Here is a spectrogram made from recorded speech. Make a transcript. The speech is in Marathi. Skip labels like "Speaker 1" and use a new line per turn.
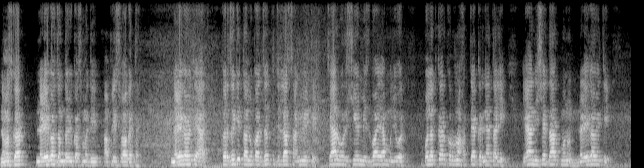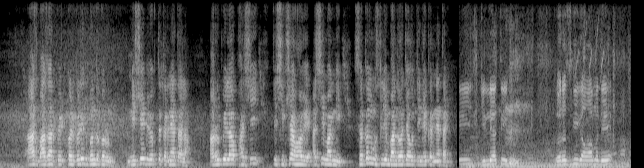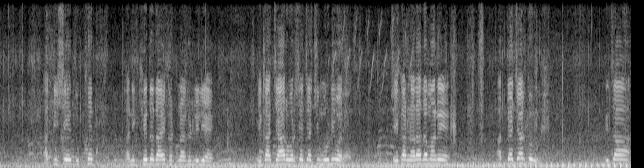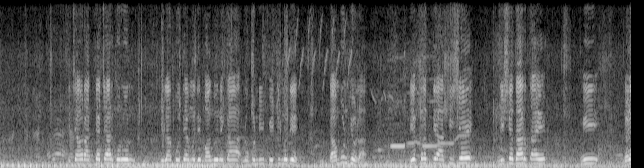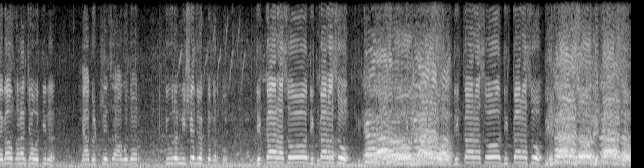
नमस्कार नळेगाव जनता विकासमध्ये आपले स्वागत आहे. नळेगाव येथे आज कर्जगी तालुका जत जिल्हा सांगवी येथे चार वर्षीय मिसबा या मुलीवर बलात्कार करून हत्या करण्यात आली. या निषेधार्थ म्हणून नळेगाव येथे आज बाजारपेठ कडकडीत बंद करून निषेध व्यक्त करण्यात आला. आरोपीला फाशीची शिक्षा व्हावी अशी मागणी सकल मुस्लिम बांधवाच्या वतीने करण्यात आली.
जिल्ह्यातील करजगी गावामध्ये अतिशय दुःखद आणि खेददायक घटना घडलेली आहे. एका चार वर्षाच्या चिमुरडीवर एका नराधमाने अत्याचार करून तिचा तिच्यावर अत्याचार करून तिला पोत्यामध्ये बांधून एका लोखंडी पेटीमध्ये डांबून ठेवला. हे कृत्य अतिशय निषेधार्थ आहे. मी नळेगावकरांच्या वतीनं ह्या घटनेचा अगोदर तीव्र निषेध व्यक्त करतो. धिक्कार असो धिक्कार असो धिक्कार असो. धिक्कार असो धिक्कार असो.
